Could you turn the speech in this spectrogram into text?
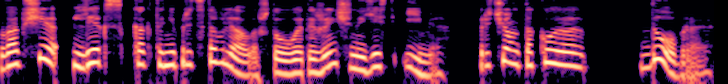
Вообще, Лекс как-то не представляла, что у этой женщины есть имя, причем такое доброе.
